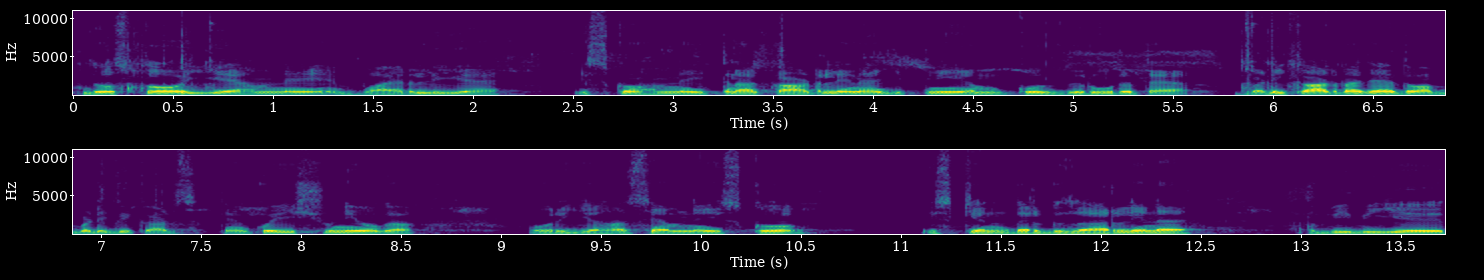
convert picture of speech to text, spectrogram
दोस्तों, ये हमने वायर लिया है। इसको हमने इतना काट लेना है जितनी हमको ज़रूरत है। बड़ी काटना चाहे तो आप बड़ी भी काट सकते हैं, कोई इशू नहीं होगा। और यहाँ से हमने इसको इसके अंदर गुज़ार लेना है। अभी भी ये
